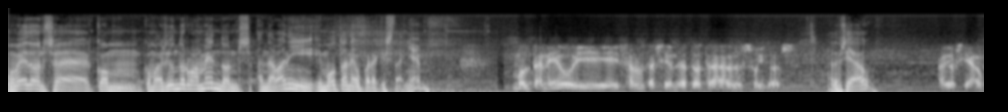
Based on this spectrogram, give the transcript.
Molt bé, doncs, eh, com, com es diu normalment, doncs endavant i, i molta neu per aquest any, eh? Molta neu i salutacions a tots els oïdors. Adéu-siau. Adéu-siau.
